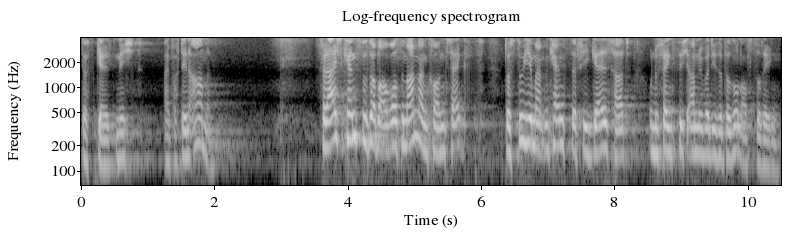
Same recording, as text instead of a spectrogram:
das Geld nicht einfach den Armen? Vielleicht kennst du es aber auch aus einem anderen Kontext, dass du jemanden kennst, der viel Geld hat und du fängst dich an, über diese Person aufzuregen.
